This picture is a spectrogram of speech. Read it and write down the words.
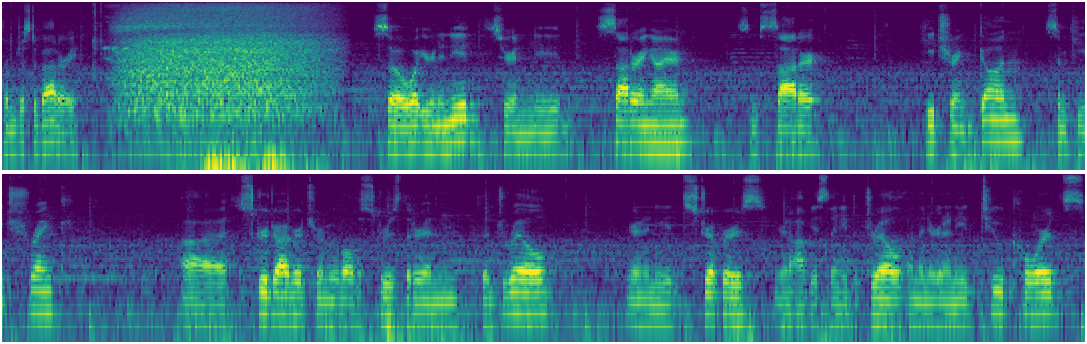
from just a battery. So what you're going to need is you're going to need soldering iron, some solder, heat shrink gun, some heat shrink, a screwdriver to remove all the screws that are in the drill, you're going to need strippers, you're going to obviously need the drill, and then you're going to need two cords,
